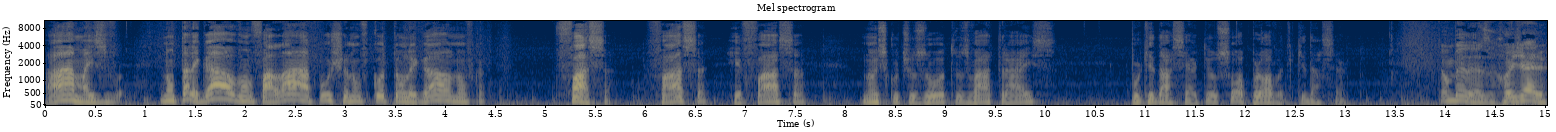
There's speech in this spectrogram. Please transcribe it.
Ah, mas não tá legal, vamos falar. Puxa, não ficou tão legal, não fica. Faça, faça, refaça. Não escute os outros, vá atrás, porque dá certo. Eu sou a prova de que dá certo. Então, beleza. Rogério,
